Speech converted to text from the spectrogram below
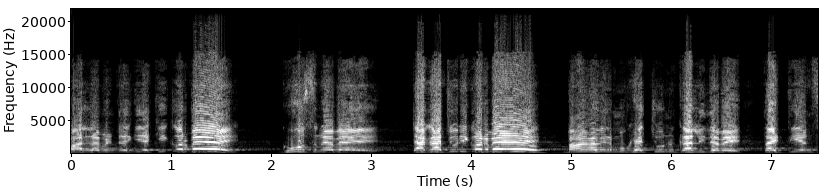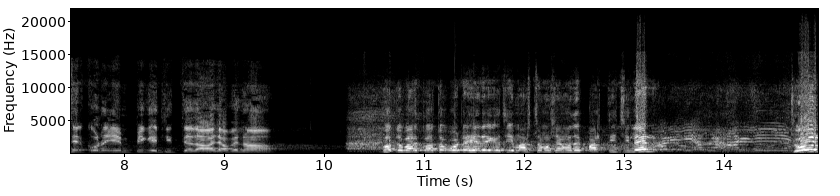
পার্লামেন্টে গিয়ে কি করবে? ঘুষ নেবে, টাকা চুরি করবে, বাঙালির মুখে চুন কালি দেবে, তাই টিএমসির কোন এমপি কে জিততে দেওয়া যাবে না। গতবার কত ভোটে হেরে গেছি, মাস্টারমশাই আমাদের প্রার্থী ছিলেন। জোর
